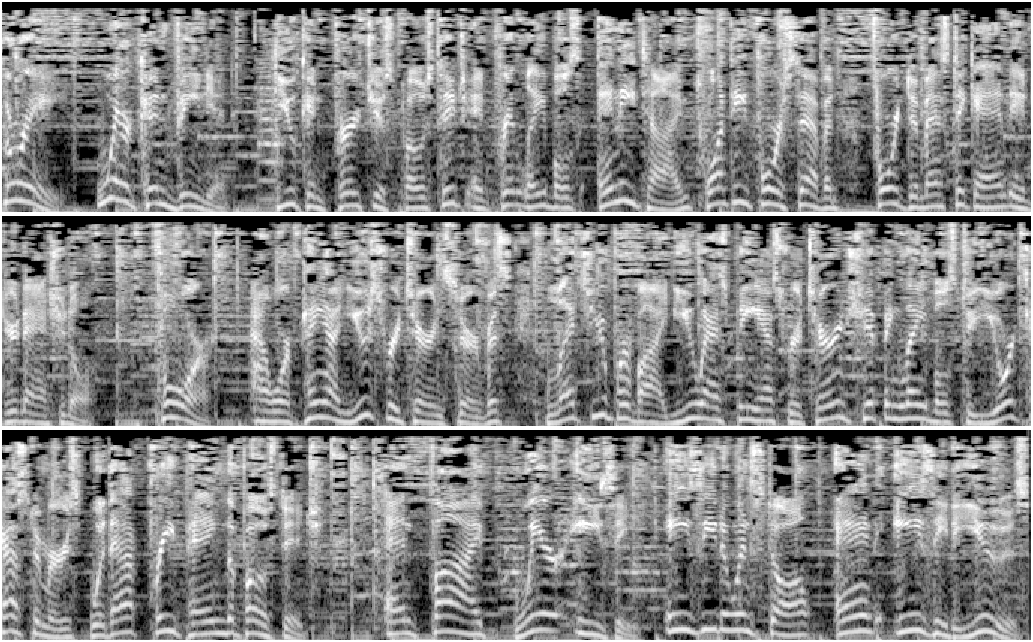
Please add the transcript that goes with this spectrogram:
Three, we're convenient. You can purchase postage and print labels anytime 24-7 for domestic and international. Four, our pay-on-use return service lets you provide USPS return shipping labels to your customers without prepaying the postage. And five, we're easy. Easy to install and easy to use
